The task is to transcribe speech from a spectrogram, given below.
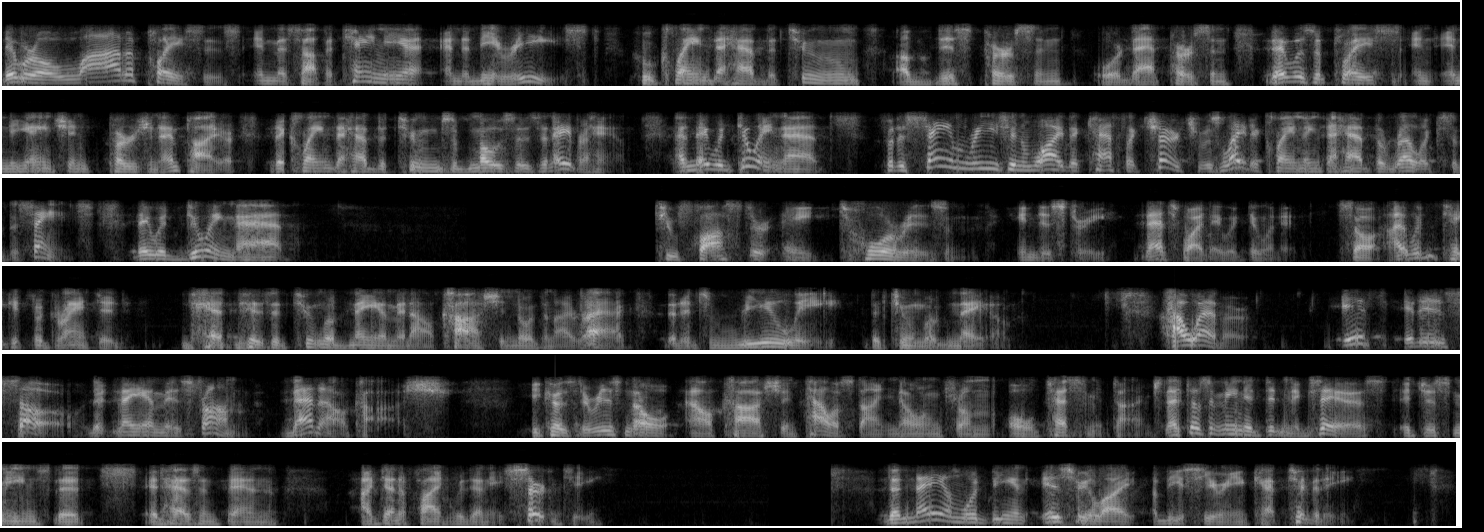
there were a lot of places in Mesopotamia and the Near East who claimed to have the tomb of this person or that person. There was a place in, in the ancient Persian Empire that claimed to have the tombs of Moses and Abraham. And they were doing that for the same reason why the Catholic Church was later claiming to have the relics of the saints. They were doing that to foster a tourism industry. That's why they were doing it. So I wouldn't take it for granted that there's a tomb of Nahum in Al Kash in northern Iraq, that it's really the tomb of Nahum. However, if it is so that Nahum is from that Al Kash, because there is no Al Kash in Palestine known from Old Testament times. That doesn't mean it didn't exist, it just means that it hasn't been identified with any certainty the Nahum would be an Israelite of the Assyrian captivity.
